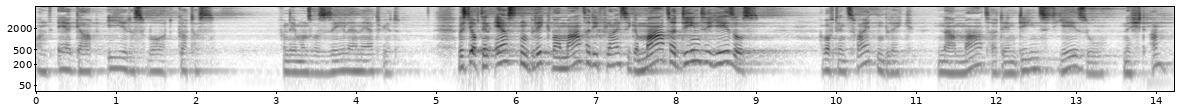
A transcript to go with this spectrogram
und er gab ihr das Wort Gottes von dem unsere Seele ernährt wird. Wisst ihr, auf den ersten Blick war Martha die Fleißige. Martha diente Jesus. Aber auf den zweiten Blick nahm Martha den Dienst Jesu nicht an.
